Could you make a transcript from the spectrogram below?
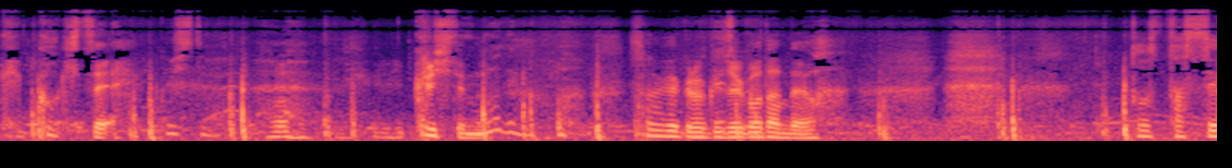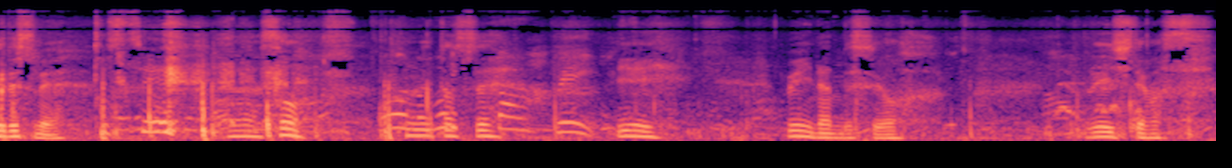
結構きつい。びっくりした。びっくりしてんの365段だよ。と達成ですね。達成。うんそう。これ達成。ウェイイエイ。ウェイなんですよ。ウェイしてます。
